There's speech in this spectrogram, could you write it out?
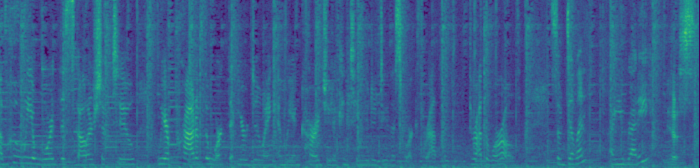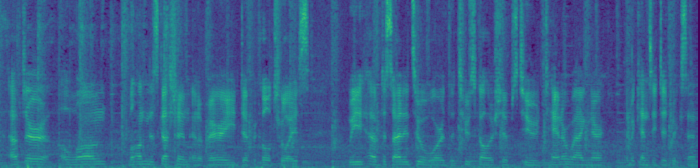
of who we award this scholarship to, we are proud of the work that you're doing and we encourage you to continue to do this work throughout the, throughout the world. So Dillon, are you ready? Yes. After a long, long discussion and a very difficult choice, we have decided to award the two scholarships to Tanner Wagner and Mackenzie Didrikson.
